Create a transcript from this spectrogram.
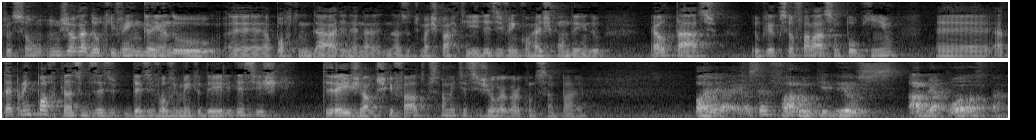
Professor, um jogador que vem ganhando é, oportunidade né, nas últimas partidas e vem correspondendo é o Tássio. Eu queria que o senhor falasse um pouquinho, é, até para a importância do desenvolvimento dele, desses três jogos que faltam, principalmente esse jogo agora contra o Sampaio. Olha, eu sempre falo que Deus abre a porta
